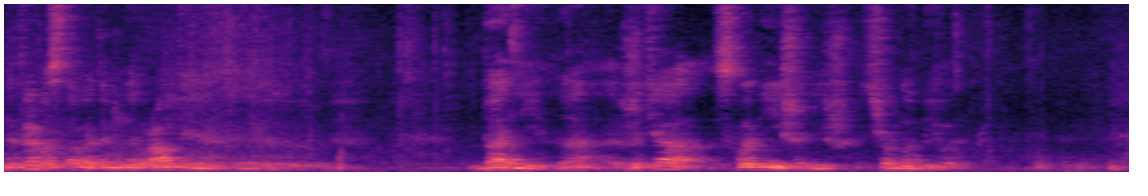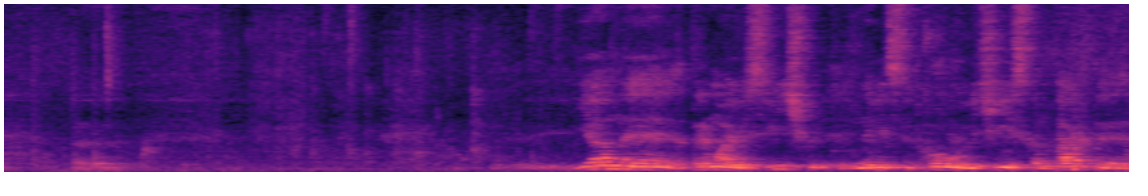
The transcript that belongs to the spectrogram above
Не треба ставити мене в рамки е, дані. Да? Життя складніше, ніж чорно-біле. Е, Я не тримаю свічку, не відслідковую чиїсь контакти,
